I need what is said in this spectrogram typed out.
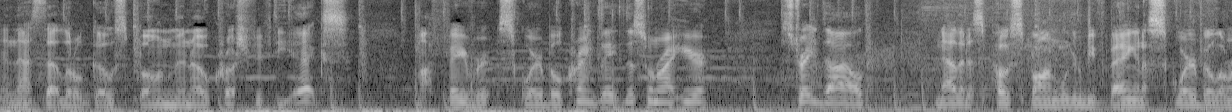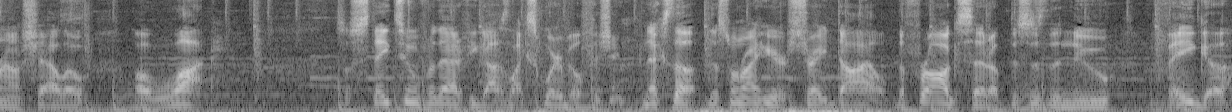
and that's that little Ghost Bone Minnow Crush 50X. My favorite square bill crankbait, this one right here, straight dialed. Now that it's post spawn, we're gonna be banging a square bill around shallow a lot. So stay tuned for that if you guys like square bill fishing. Next up, this one right here, straight dial, the frog setup. This is the new Vega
